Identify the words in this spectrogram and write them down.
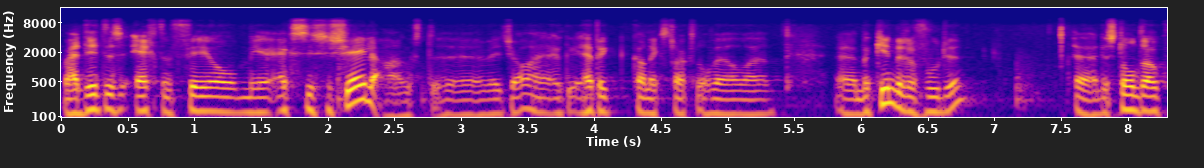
Maar dit is echt een veel meer existentiële angst. Uh, weet je wel, heb ik, kan ik straks nog wel mijn kinderen voeden? er stond ook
